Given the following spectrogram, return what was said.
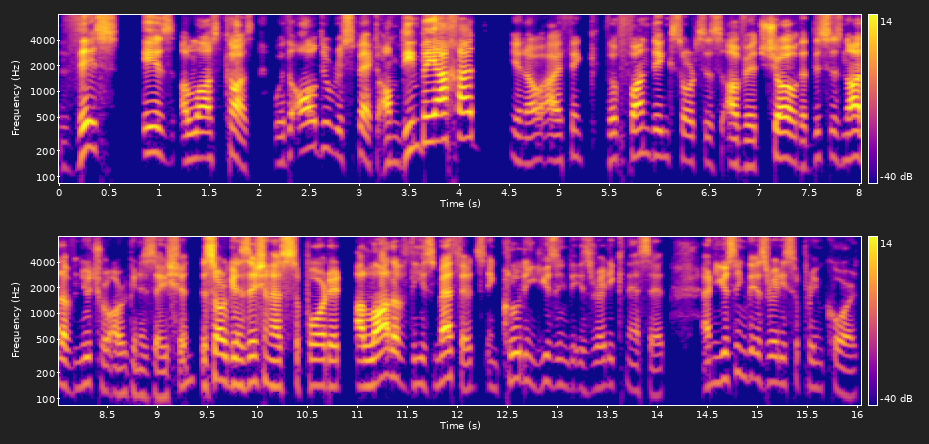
This is a lost cause. With all due respect, Omdim Beyachad, You know, I think the funding sources of it show that this is not a neutral organization. This organization has supported a lot of these methods, including using the Israeli Knesset and using the Israeli Supreme Court.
